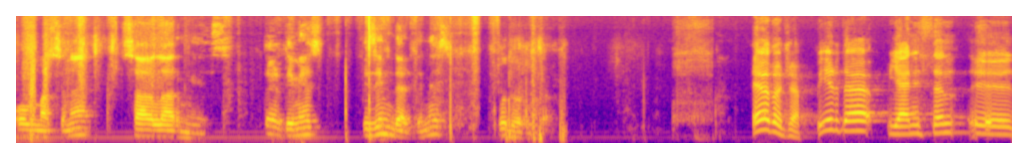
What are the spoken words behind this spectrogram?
olmasını sağlar mıyız? Derdimiz, bizim derdimiz budur. Evet hocam. Bir de yani sen e,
